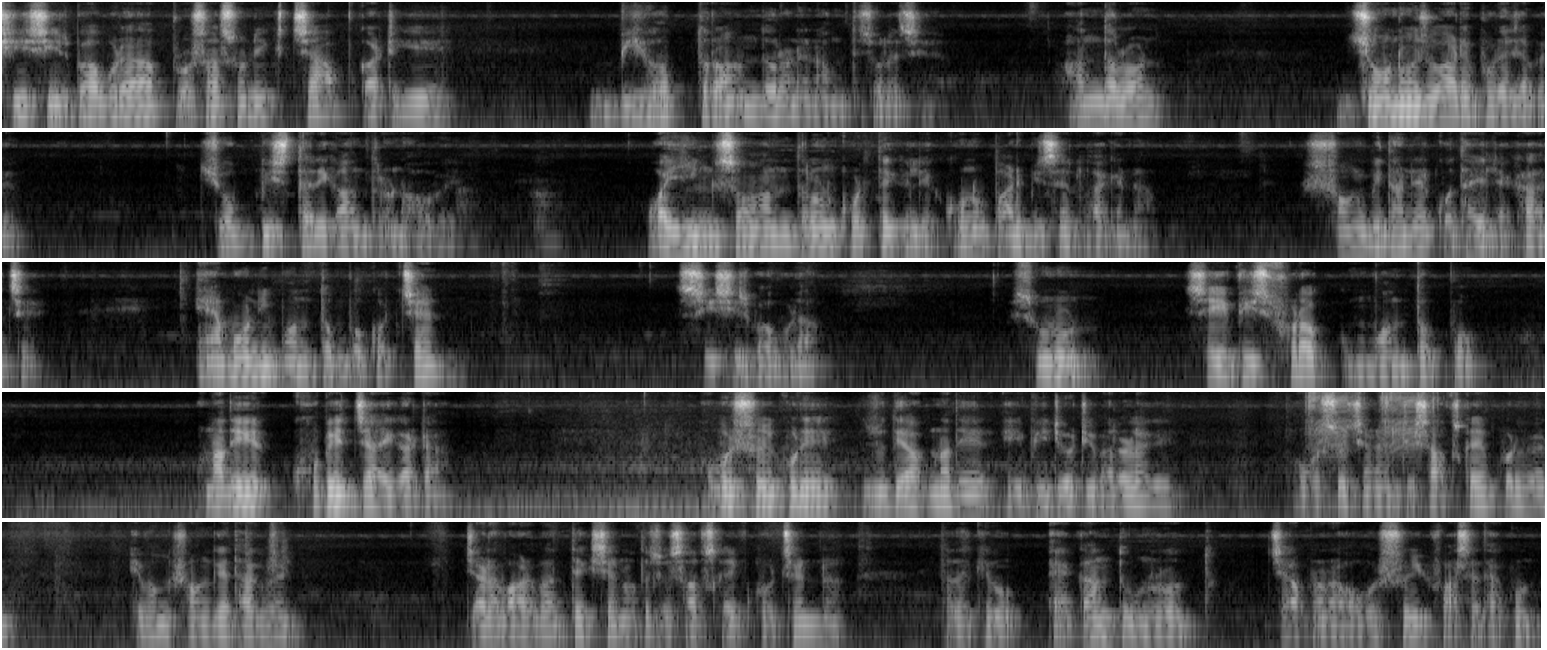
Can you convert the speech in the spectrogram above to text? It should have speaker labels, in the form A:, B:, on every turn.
A: শিশির বাবুরা প্রশাসনিক চাপ কাটিয়ে বৃহত্তর আন্দোলনে নামতে চলেছে। আন্দোলন জনজোয়ারে ভরে যাবে। চব্বিশ তারিখ আন্দোলন হবে। অহিংস আন্দোলন করতে গেলে কোনো পারমিশন লাগে না। সংবিধানের কথাই লেখা আছে। এমনই মন্তব্য করছেন শিশির বাবুরা। শুনুন। সেই বিস্ফোরক মন্তব্য। ওনাদের ক্ষোভের জায়গাটা অবশ্যই করে যদি আপনাদের এই ভিডিওটি ভালো লাগে, অবশ্যই চ্যানেলটি সাবস্ক্রাইব করবেন এবং সঙ্গে থাকবেন। যারা বারবার দেখছেন অথচ সাবস্ক্রাইব করছেন না তাদেরকেও একান্ত অনুরোধ যে আপনারা অবশ্যই পাশে থাকুন,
